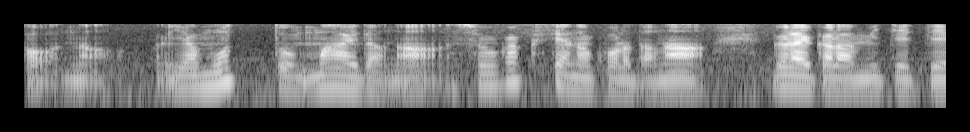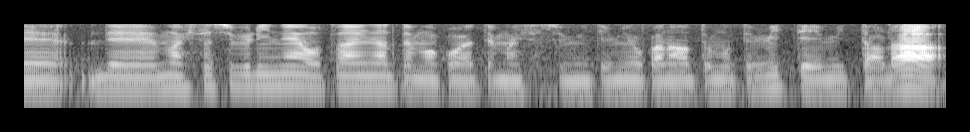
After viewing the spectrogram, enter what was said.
かな。いやもっと前だな。小学生の頃だな。ぐらいから見てて。でまあ久しぶりにね大人になってもこうやってまあ久しぶりに見てみようかなと思って見てみたら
